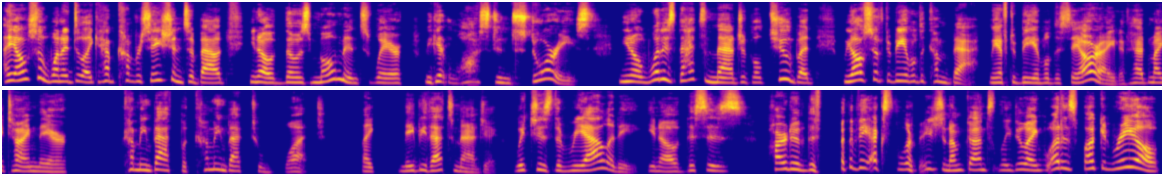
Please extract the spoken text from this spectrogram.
I also wanted to like have conversations about, you know, those moments where we get lost in stories. You know, what is that's magical too, but we also have to be able to come back. We have to be able to say, all right, I've had my time there, coming back, but coming back to what? like maybe that's magic which is the reality you know? This is part of the the exploration i'm constantly doing. What is fucking real?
